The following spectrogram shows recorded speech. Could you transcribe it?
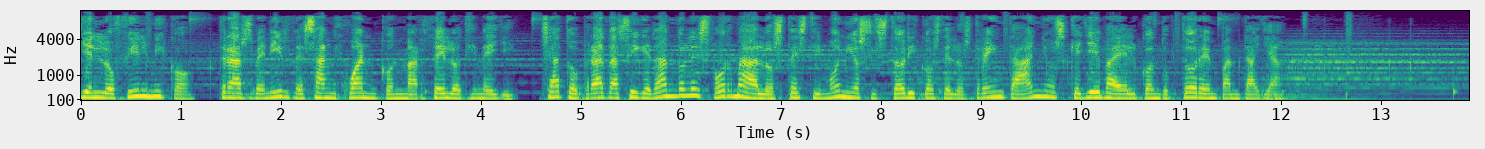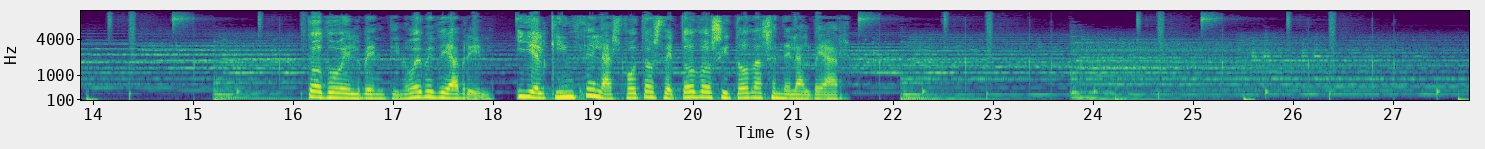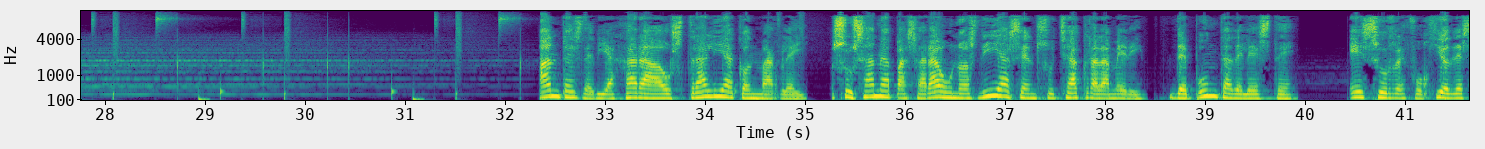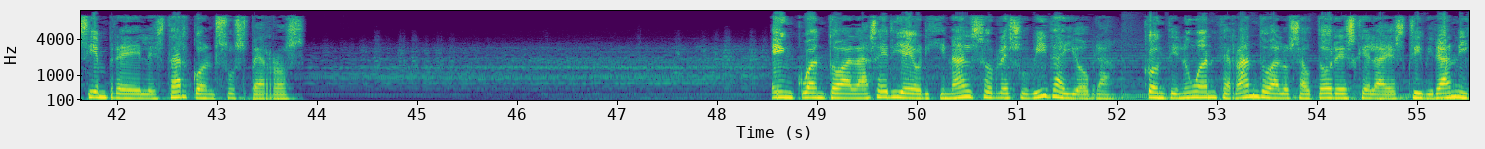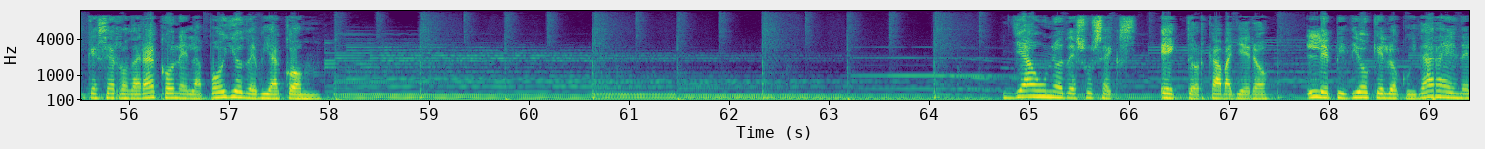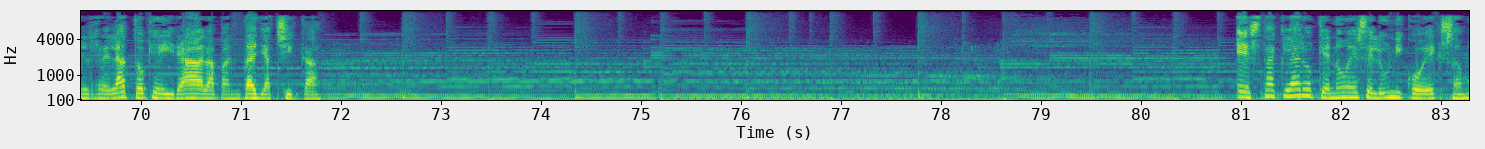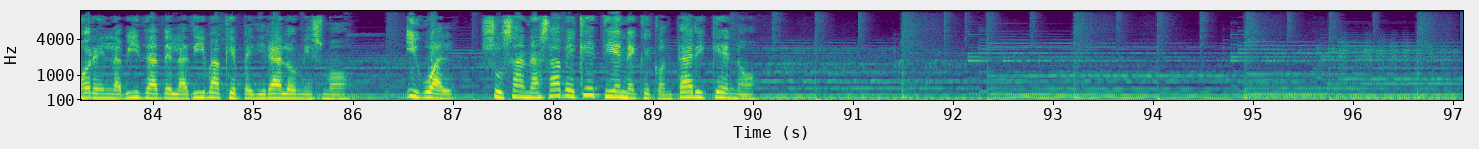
Y en lo fílmico, tras venir de San Juan con Marcelo Tinelli, Chato Prada sigue dándoles forma a los testimonios históricos de los 30 años que lleva el conductor en pantalla. todo el 29 de abril, y el 15 las fotos de todos y todas en el alvear. Antes de viajar a Australia con Marley, Susana pasará unos días en su chacra La Mary, de Punta del Este. Es su refugio de siempre el estar con sus perros. En cuanto a la serie original sobre su vida y obra, continúan cerrando a los autores que la escribirán y que se rodará con el apoyo de Viacom. Ya uno de sus ex, Héctor Caballero, le pidió que lo cuidara en el relato que irá a la pantalla chica. Está claro que no es el único ex amor en la vida de la diva que pedirá lo mismo. Igual, Susana sabe qué tiene que contar y qué no.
